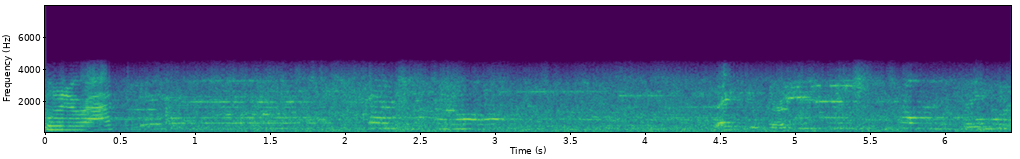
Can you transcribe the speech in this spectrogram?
You want to rock? Thank you, sir. Thank you.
